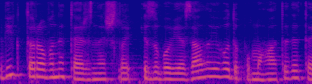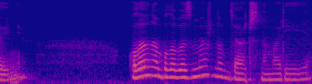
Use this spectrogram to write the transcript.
Віктора вони теж знайшли і зобов'язали його допомагати дитині. Олена була безмежно вдячна Марії,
